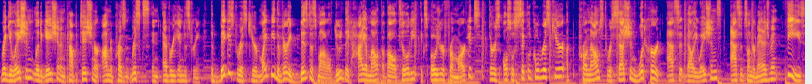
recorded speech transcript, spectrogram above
Regulation, litigation, and competition are omnipresent risks in every industry. The biggest risk here might be the very business model due to the high amount of volatility exposure from markets. There's also cyclical risk here. A pronounced recession would hurt asset valuations, assets under management, fees,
